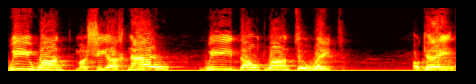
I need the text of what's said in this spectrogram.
We want Mashiach now. We don't want to wait. Okay?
